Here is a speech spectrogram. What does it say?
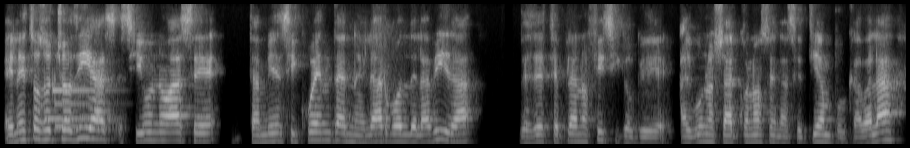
en estos ocho días, si uno hace, también si cuenta en el árbol de la vida, desde este plano físico que algunos ya conocen hace tiempo, Kabbalah,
